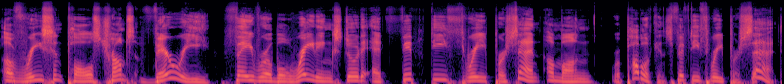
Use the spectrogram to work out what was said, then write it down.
of recent polls, Trump's very favorable rating stood at 53% among Republicans. 53%.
